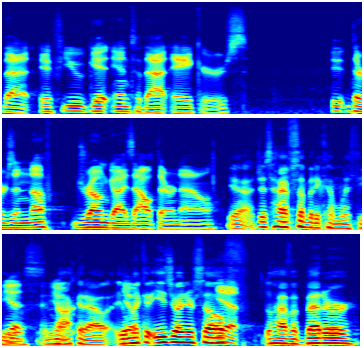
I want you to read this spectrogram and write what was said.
that if you get into that acres, it, there's enough drone guys out there now Yeah, just have somebody come with you Yes, and yep. knock it out. You'll Yep. make it easier on yourself. Yep. You'll have a better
